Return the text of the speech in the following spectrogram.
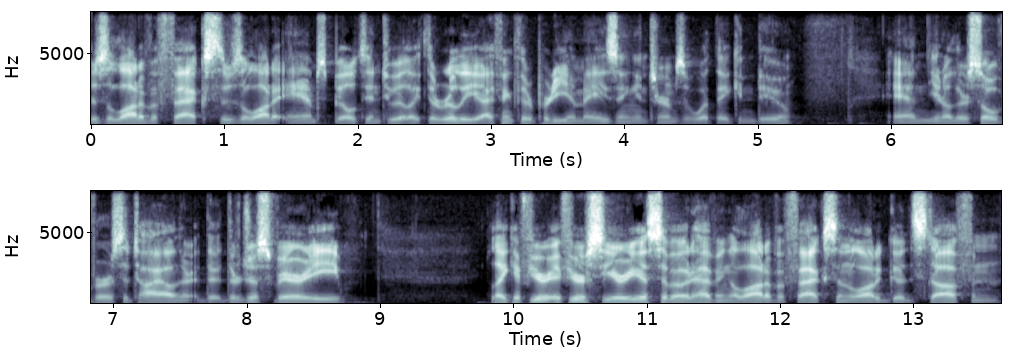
there's a lot of effects. There's a lot of amps built into it. Like they're really, I think they're pretty amazing in terms of what they can do. And you know, they're so versatile and they're they're just very like if you're if you're serious about having a lot of effects and a lot of good stuff and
